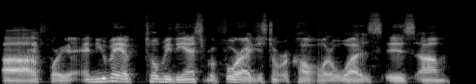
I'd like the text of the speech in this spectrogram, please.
uh, for you, and you may have told me the answer before. I just don't recall what it was. Is um,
